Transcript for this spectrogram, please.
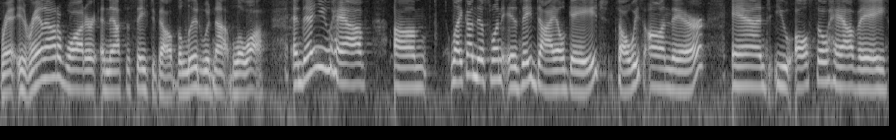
ran, it ran out of water, and that's a safety valve. The lid would not blow off. And then you have, um, like on this one, is a dial gauge. It's always on there. And you also have a,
